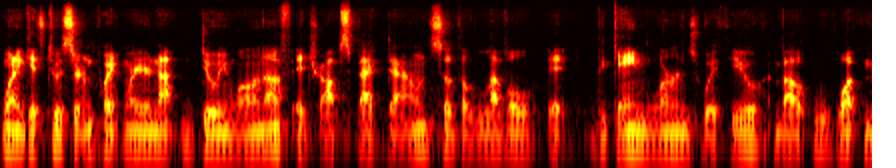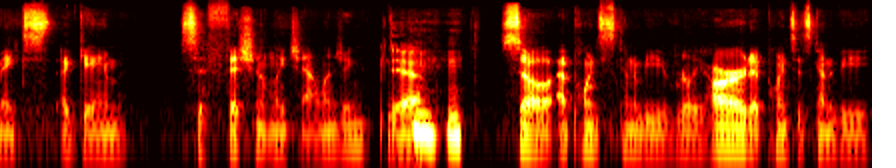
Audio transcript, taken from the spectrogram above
when it gets to a certain point where you're not doing well enough, it drops back down. So the level, it, the game learns with you about what makes a game sufficiently challenging. yeah, mm-hmm. So at points it's going to be really hard. At points it's going to be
